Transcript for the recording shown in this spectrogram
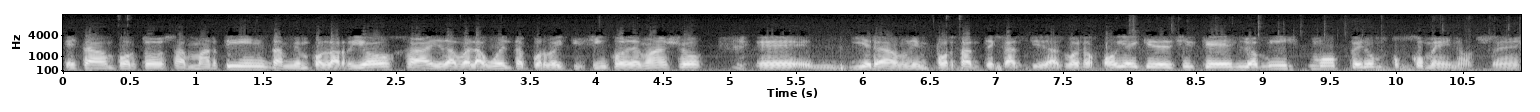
estaban por todo San Martín, también por La Rioja y daba la vuelta por 25 de mayo eh, y era una importante cantidad. Bueno, hoy hay que decir que es lo mismo, pero un poco menos ¿eh?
